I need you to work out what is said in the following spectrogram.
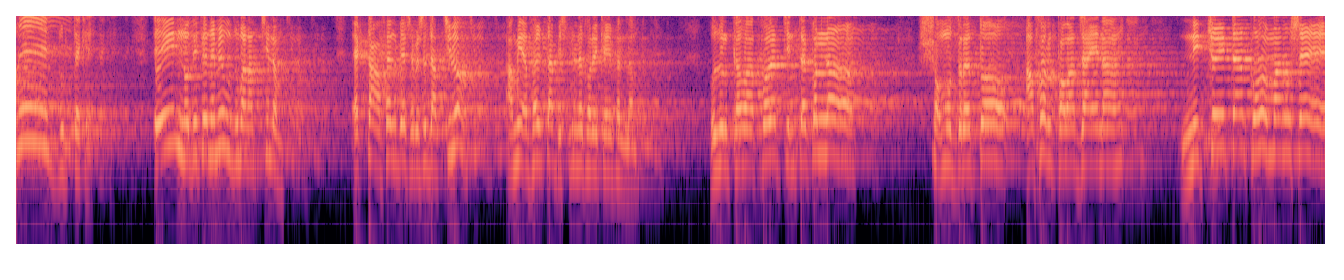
অনেক দূর থেকে। এই নদীতে নেমে উজু বানাচ্ছিলাম। একটা আপেল বেশে বেশে যাচ্ছিল, আমি আপেলটা বিসমিল্লা করে খেয়ে ফেললাম। হুজুর খাওয়ার পরে চিন্তা করলাম, সমুদ্রে তো আফল পাওয়া যায় না। নিশ্চয়ই তা কোনো মানুষের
